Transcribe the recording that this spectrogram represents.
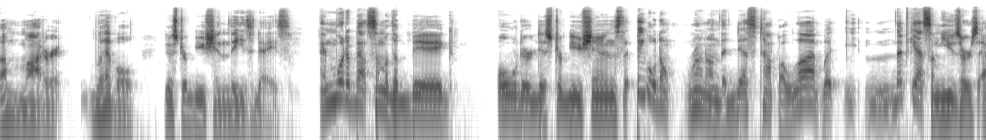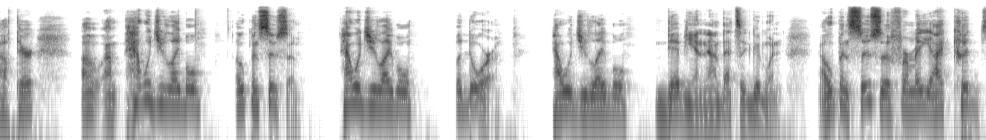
a moderate level distribution these days. And what about some of the big older distributions that people don't run on the desktop a lot, but they've got some users out there. Uh, um, how would you label OpenSUSE? How would you label Fedora? How would you label Debian. Now that's a good one. OpenSUSE for me, I could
